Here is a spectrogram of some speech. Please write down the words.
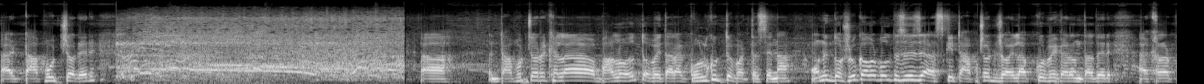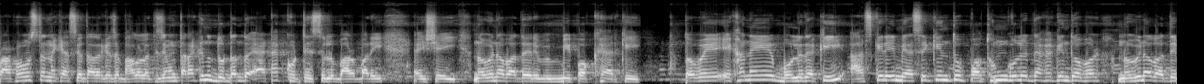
আর টাপুরচরের আহ, টাপুরচরের খেলা ভালো, তবে তারা গোল করতে পারতেছে না। অনেক দর্শক আবার বলতেছে যে আজকে টাপুরচর জয়লাভ করবে কারণ তাদের খেলার পারফরমেন্সটা নাকি আজকে তাদের কাছে ভালো লাগতেছে এবং তারা কিন্তু দুর্দান্ত অ্যাটাক করতেছিল বারবারই এই সেই নবীনাবাদের বিপক্ষে আর কি। তবে এখানে বলে রাখি, আজকের এই ম্যাচে কিন্তু প্রথম গোলের দেখা কিন্তু আবার নবীনাবাদে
